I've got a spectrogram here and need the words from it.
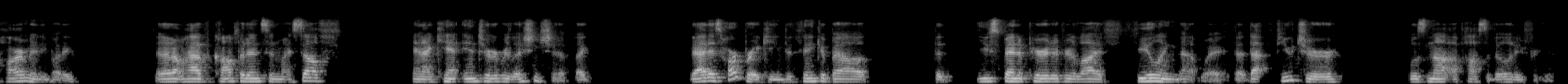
harm anybody. That I don't have confidence in myself, and I can't enter a relationship. Like that is heartbreaking to think about. That you spend a period of your life feeling that way. That that future was not a possibility for you.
